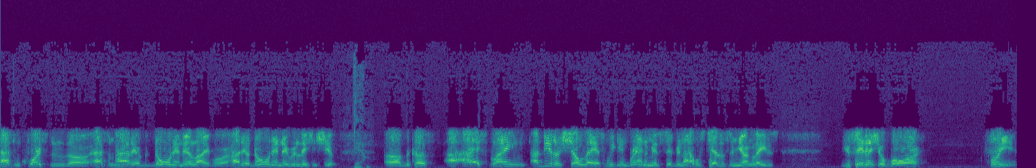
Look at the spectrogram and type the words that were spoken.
ask them questions, or ask them how they're doing in their life, or how they're doing in their relationship. Yeah. Uh, because I, I explained, I did a show last week in Brandon, Mississippi, and I was telling some young ladies, you say that's your boy friend.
